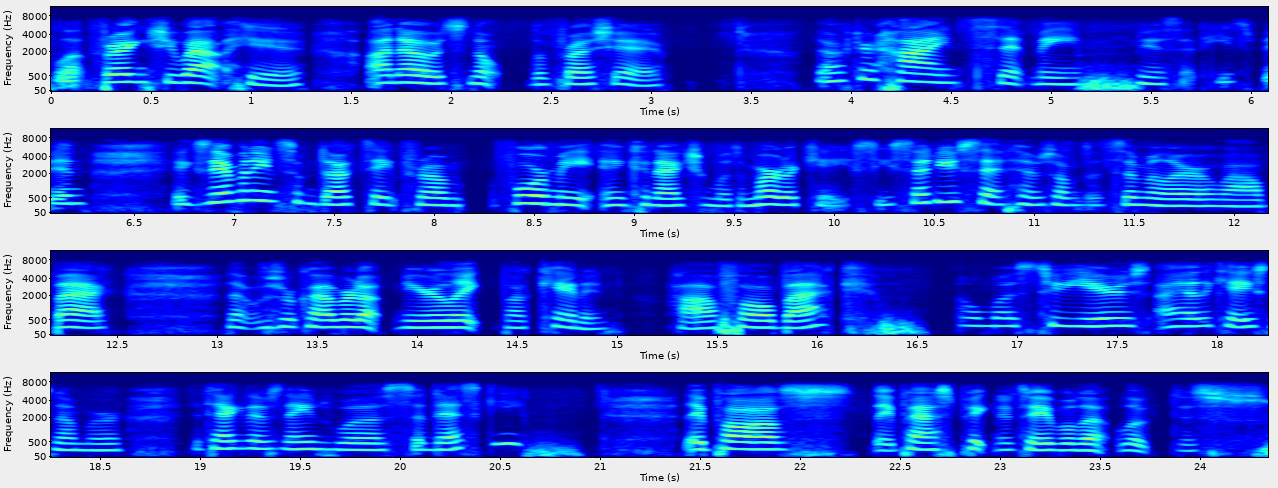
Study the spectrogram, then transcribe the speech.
What brings you out here? I know it's not the fresh air. Dr. Hines sent me, Mia said. He's been examining some duct tape from for me in connection with a murder case. He said you sent him something similar a while back that was recovered up near Lake Buchanan. How far back? Almost two years. I had the case number. Detective's name was Sadesky. They paused. They passed picnic table that looked dis,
